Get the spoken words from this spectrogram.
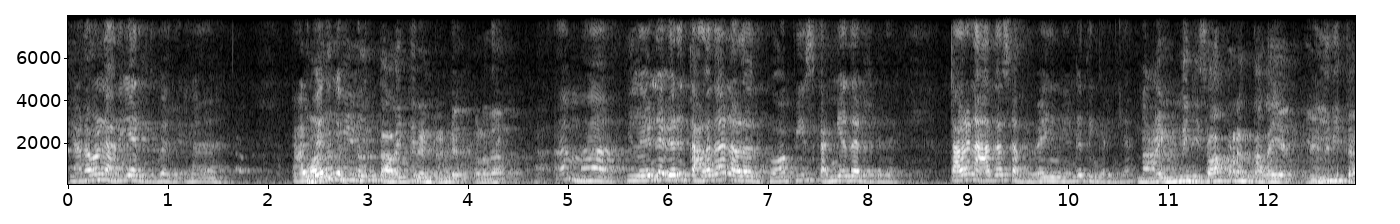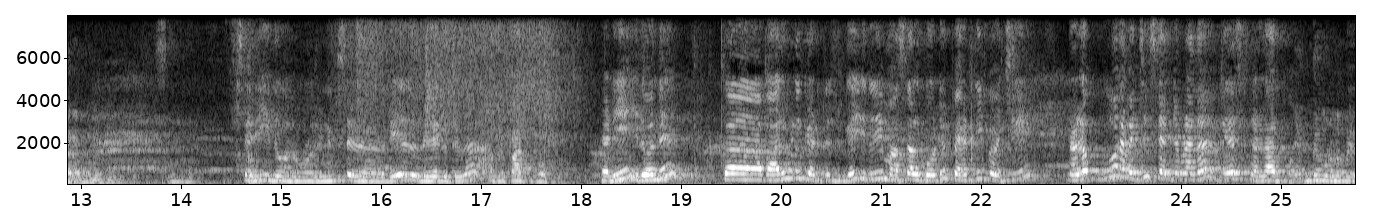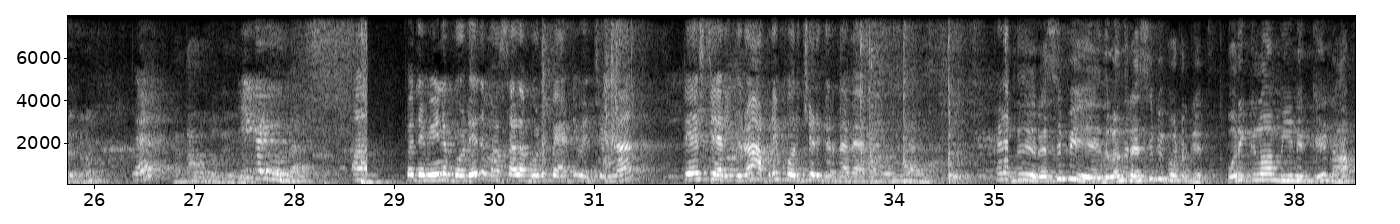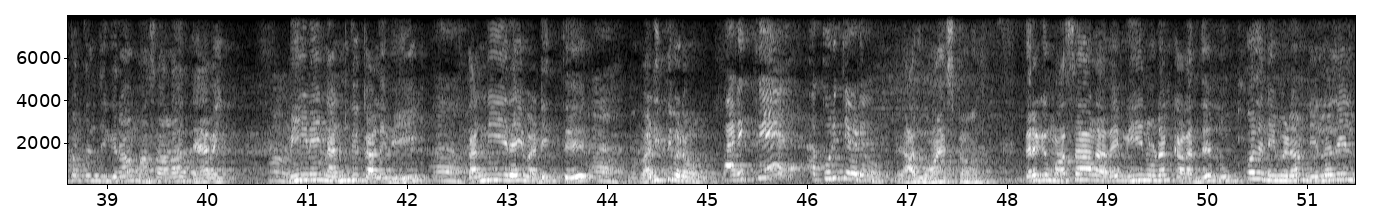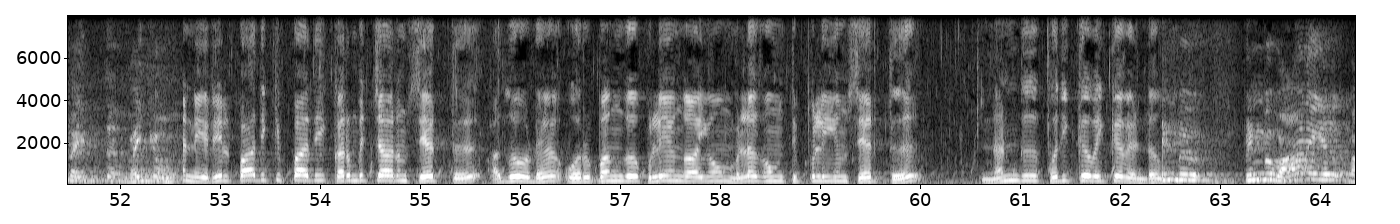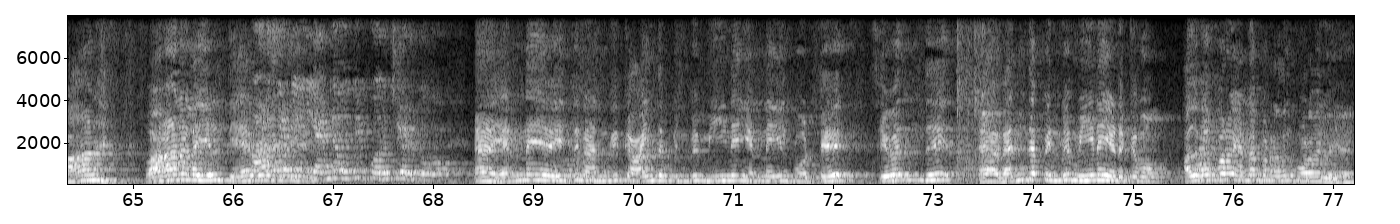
இடமெல்லாம் நிறைய இருக்கு பாரு. நாலு பேருக்கு மீன் வந்து தலைக்கு ரெண்டு ரெண்டு அவ்வளோதான் ஆமா. இதுல என்ன வெறும் தலை தான் நல்லா இருக்கும் பீஸ் கம்மியா தான் இருக்குது. தலை நான் தான் சாப்பிடுவேன். நீங்க எங்க திங்குறீங்க? நான் இன்னைக்கு சாப்பிட்றேன் தலைய. எழுதி தரேன் உங்களுக்கு. சரி. சரி இது ஒரு ஒரு நிமிஷம் இது வேகட்டுங்க. அப்புறம் பார்த்துப்போம். சரி இது வந்து க- வறுவலுக்கு எடுத்து வச்சுருக்கேன் இதுலேயும் மசாலா போட்டு பெரட்டி வச்சு நல்லா ஊற வச்சு செஞ்சோம்னா தான் டேஸ்ட் நல்லா இருக்கும். எந்த ஊர்ல போய் வைக்கணும்? ஊரில் இப்போ இந்த மீனை போட்டு இந்த மசாலா போட்டு பெரட்டி வச்சோம்னா டேஸ்ட் இறங்கிடும். அப்படியே பொரிச்சு எடுக்கிறதா வேற ஒன்றும் தேவை வந்து ரெசிபி இதுல வந்து ரெசிபி போட்டிருக்கு. ஒரு கிலோ மீனுக்கு 45 கிராம் மசாலா தேவை. மீனை நன்கு கழுவி. தண்ணீரை வடித்து. வடித்து விடவும். வடித்து குடித்து விடுவோம். அது இஷ்டம். பிறகு மசாலாவை மீனுடன் கலந்து முப்பது நிமிடம் நிழலில் வைத்து வைக்கவும். நீரில் பாதிக்கு பாதி கரும்புச்சாறும் சேர்த்து அதோடு ஒரு பங்கு புளியங்காயும் மிளகும் திப்பிலியும் சேர்த்து நன்கு கொதிக்க வைக்க வேண்டும். பின்பு பின்பு வானையில் வான வானலையில் தேவையான அஹ், எண்ணெயை வைத்து நன்கு காய்ந்த பின்பு மீனை எண்ணெயில் போட்டு சிவந்து வெந்த பின்பு மீனை எடுக்கவும். அதுக்கப்புறம் என்ன பண்றதுன்னு போடவே இல்லையே.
